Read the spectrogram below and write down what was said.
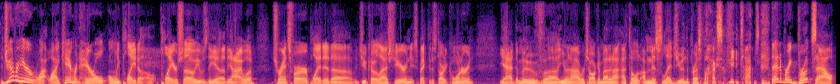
Did you ever hear why, why Cameron Harrell only played a, a play or so? He was the uh, the Iowa transfer, played at uh, JUCO last year, and expected to start at corner and. You had to move. Uh, you and I were talking about it. I, I, told I misled you in the press box a few times. They had to bring Brooks out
